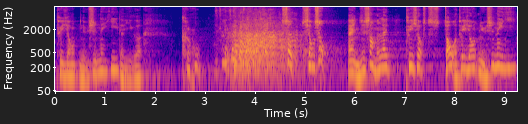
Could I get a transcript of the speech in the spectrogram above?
推销女士内衣的一个客户，售销售，哎，你是上门来推销，找我推销女士内衣，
